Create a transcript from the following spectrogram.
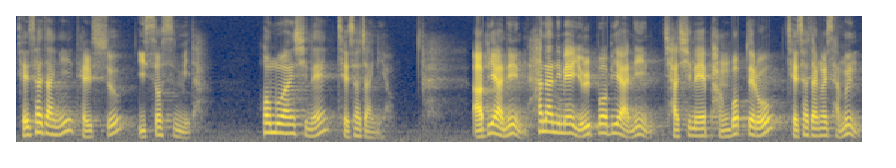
제사장이 될 수 있었습니다. 허무한 신의 제사장이요. 아비아는 하나님의 율법이 아닌 자신의 방법대로 제사장을 삼은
